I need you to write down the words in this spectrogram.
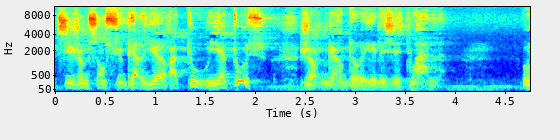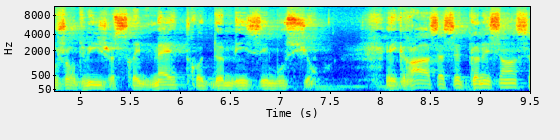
Si je me sens supérieur à tout et à tous, je regarderai les étoiles. Aujourd'hui, je serai maître de mes émotions. Et grâce à cette connaissance,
